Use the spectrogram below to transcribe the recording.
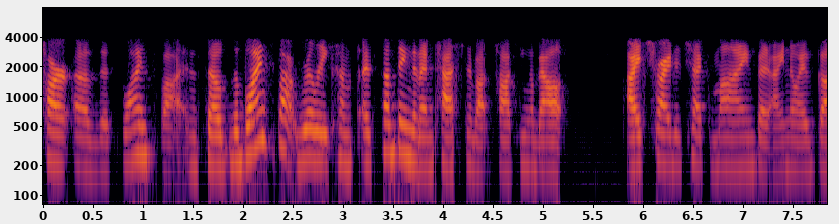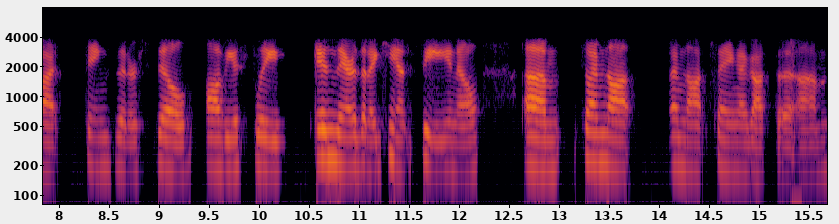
part of this blind spot. And so the blind spot really comes, it's something that I'm passionate about talking about. I try to check mine, but I know I've got things that are still obviously in there that I can't see, you know. Um, so I'm not I'm not saying I got the um,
